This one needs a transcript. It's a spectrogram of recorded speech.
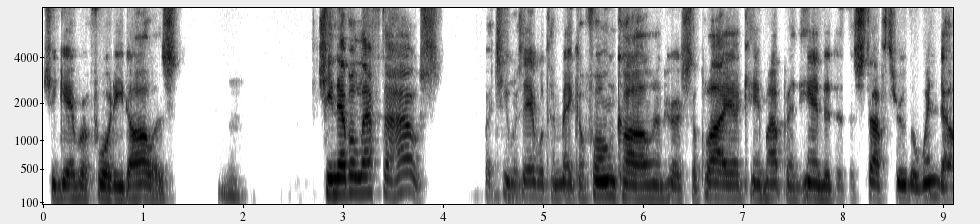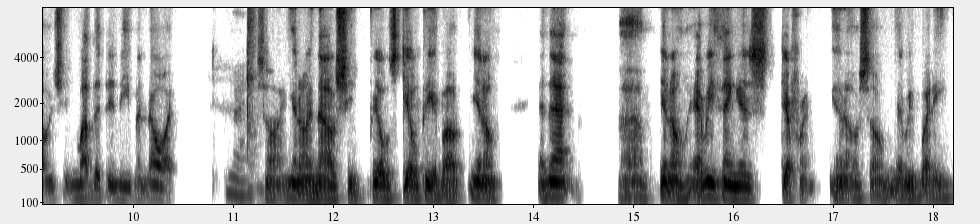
she gave her $40. Mm. She never left the house, but she was able to make a phone call, and her supplier came up and handed her the stuff through the window, and she mother didn't even know it. Right. So you know, and now she feels guilty about you know, and that uh, you know everything is different. You know, so everybody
